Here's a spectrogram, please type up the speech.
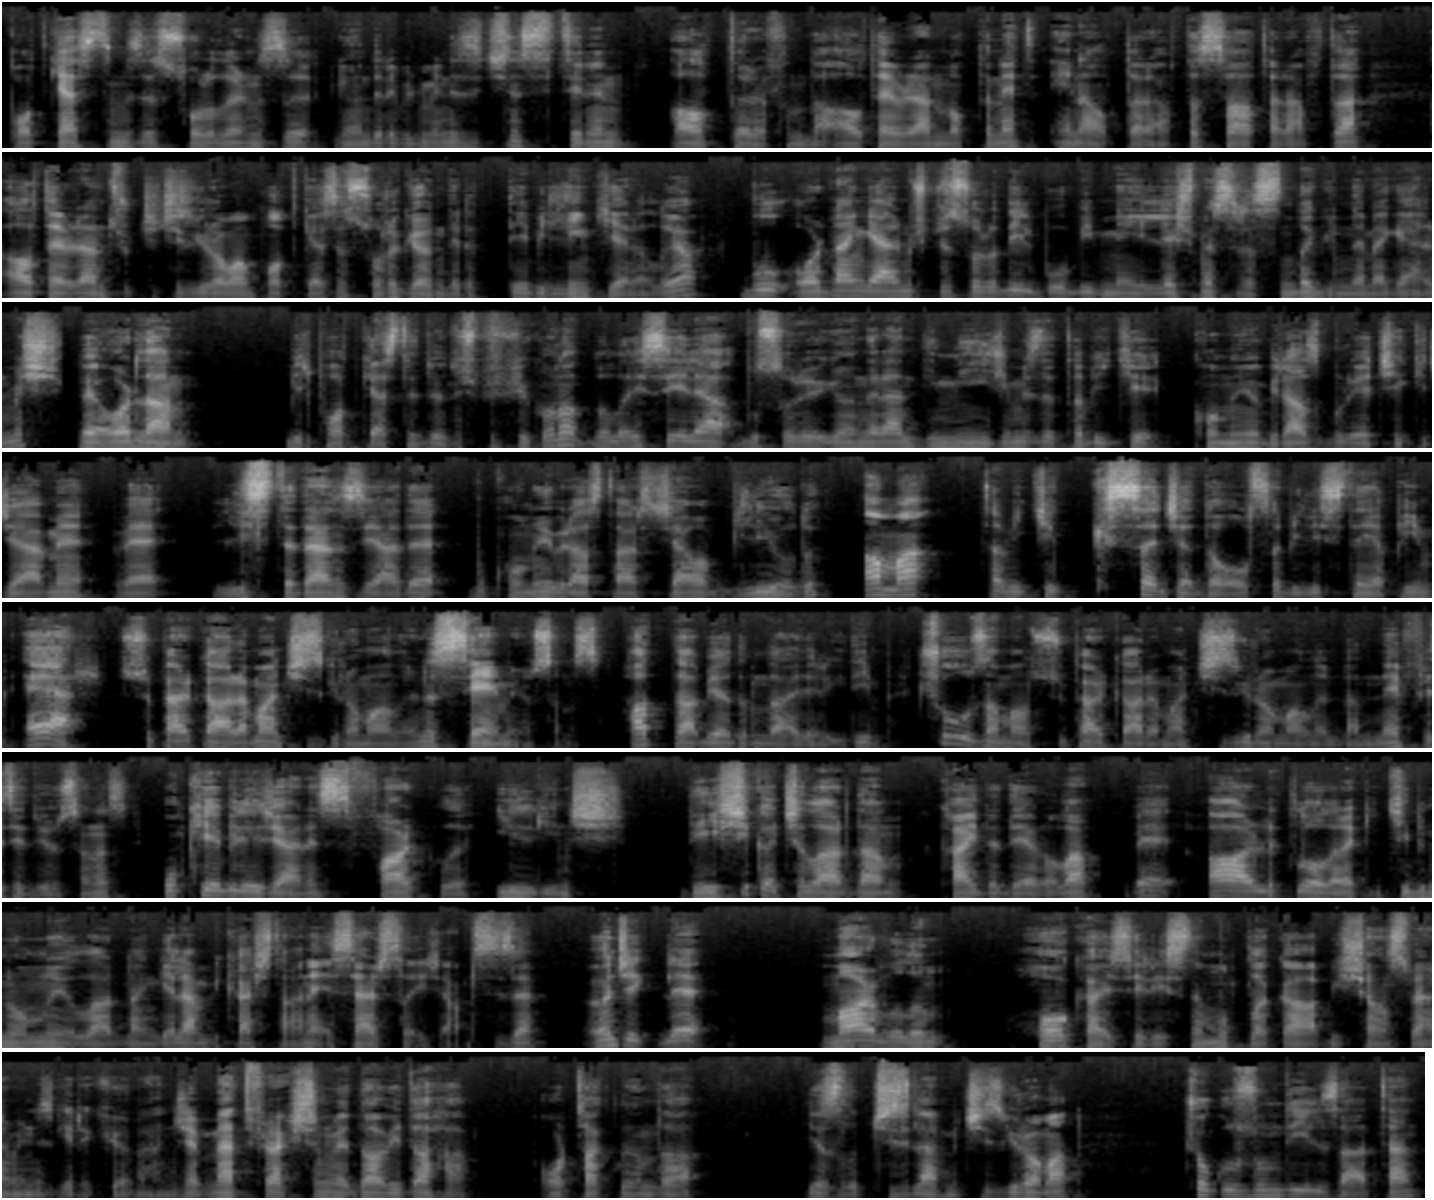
Podcast'imize sorularınızı gönderebilmeniz için sitenin alt tarafında altevren.net en alt tarafta sağ tarafta Alt Evren Türkçe Çizgi Roman Podcast'e soru gönderin diye bir link yer alıyor. Bu oradan gelmiş bir soru değil bu bir mailleşme sırasında gündeme gelmiş ve oradan bir podcast'e dönüşmüş bir konu. Dolayısıyla bu soruyu gönderen dinleyicimiz de tabii ki konuyu biraz buraya çekeceğimi ve listeden ziyade bu konuyu biraz tartışacağımı biliyordu. Ama tabii ki kısaca da olsa bir liste yapayım. Eğer süper kahraman çizgi romanlarını sevmiyorsanız, hatta bir adım daha ileri gideyim. Çoğu zaman süper kahraman çizgi romanlarından nefret ediyorsanız okuyabileceğiniz farklı, ilginç, değişik açılardan kayda değer olan ve ağırlıklı olarak 2010'lu yıllardan gelen birkaç tane eser sayacağım size. Öncelikle Marvel'ın Hawkeye serisine mutlaka bir şans vermeniz gerekiyor bence. Matt Fraction ve David Aha ortaklığında yazılıp çizilen bir çizgi roman. Çok uzun değil zaten.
